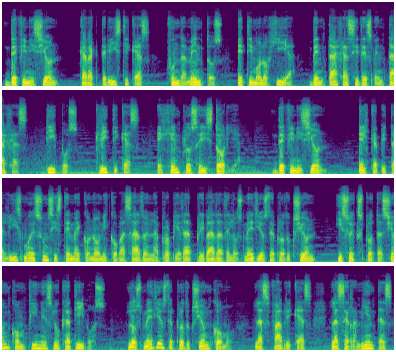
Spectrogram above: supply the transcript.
Definición, características, fundamentos, etimología, ventajas y desventajas, tipos, críticas, ejemplos e historia. Definición. El capitalismo es un sistema económico basado en la propiedad privada de los medios de producción y su explotación con fines lucrativos. Los medios de producción como las fábricas, las herramientas,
